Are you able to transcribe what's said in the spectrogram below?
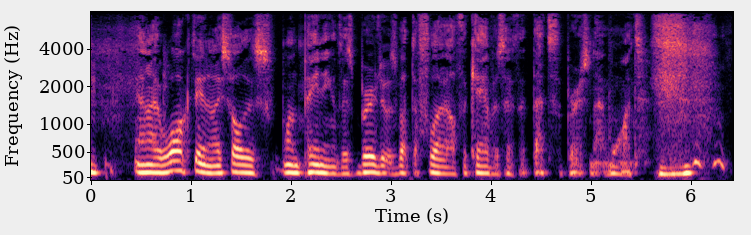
and I walked in and I saw this one painting of this bird that was about to fly off the canvas. I thought, that's the person I want.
